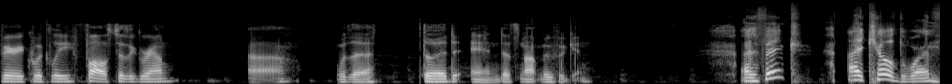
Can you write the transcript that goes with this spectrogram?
very quickly falls to the ground uh, with a thud and does not move again. I think I killed one.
